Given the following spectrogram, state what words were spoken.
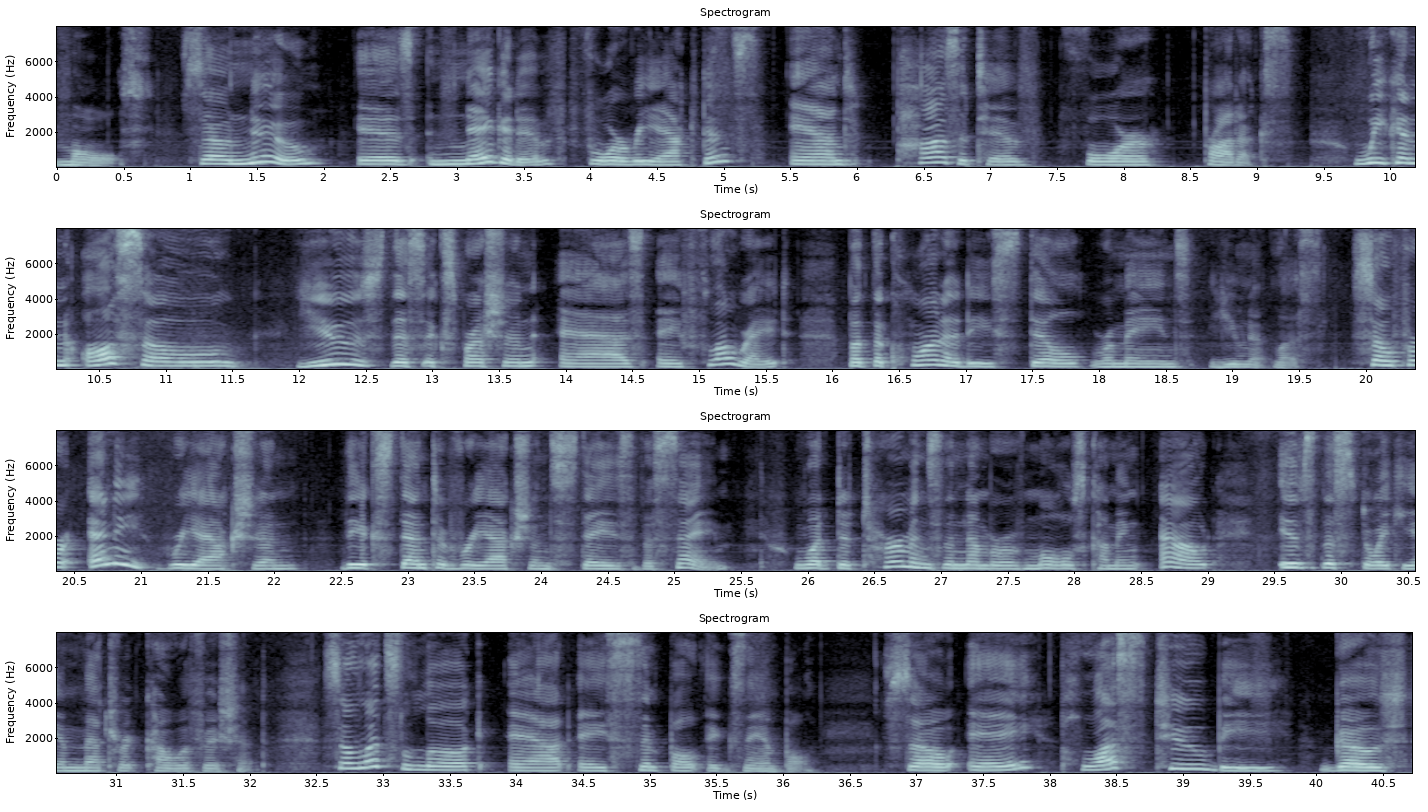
moles. So nu is negative for reactants and positive for products. We can also use this expression as a flow rate, but the quantity still remains unitless. So for any reaction, the extent of reaction stays the same. What determines the number of moles coming out is the stoichiometric coefficient. So let's look at a simple example. So A plus 2B goes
